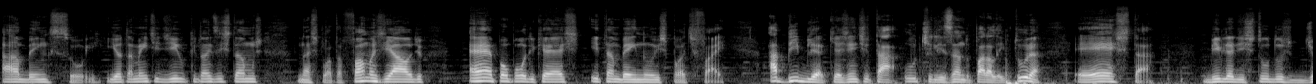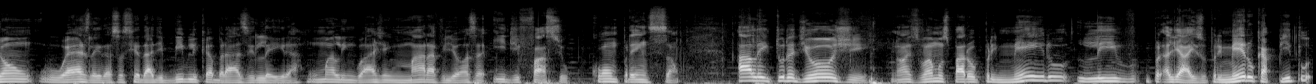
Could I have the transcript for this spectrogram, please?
abençoe. E eu também te digo que nós estamos nas plataformas de áudio, Apple Podcast e também no Spotify. A Bíblia que a gente está utilizando para a leitura é esta. Bíblia de Estudos John Wesley, da Sociedade Bíblica Brasileira. Uma linguagem maravilhosa e de fácil compreensão. A leitura de hoje, nós vamos para o primeiro livro, aliás, o primeiro capítulo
